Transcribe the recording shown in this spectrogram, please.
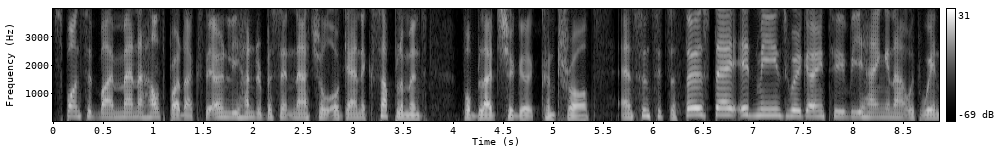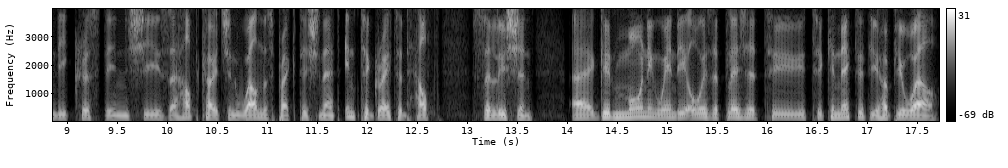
sponsored by Manna Health Products, the only 100% natural organic supplement for blood sugar control. And since it's a Thursday, it means we're going to be hanging out with Wendy Christien. She's a health coach and wellness practitioner at Integrated Health Solution. Uh, good morning, Wendy. Always a pleasure to to connect with you. Hope you're well.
